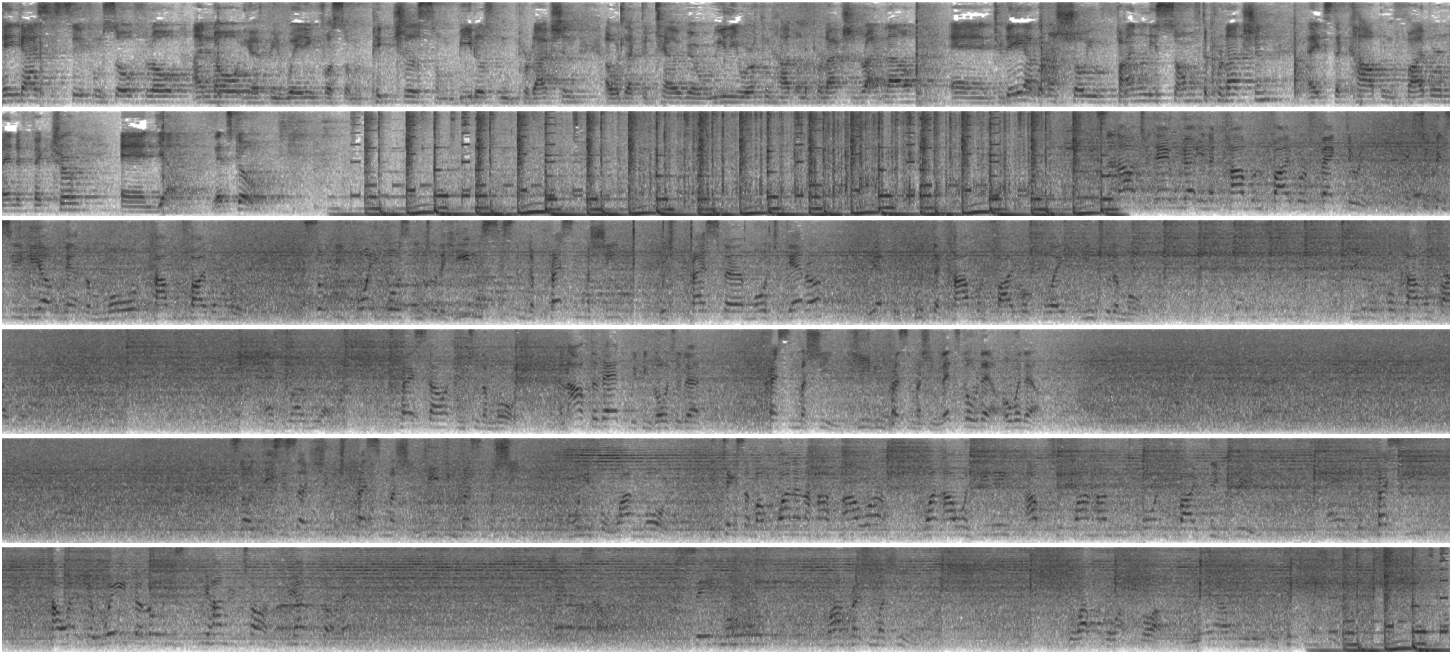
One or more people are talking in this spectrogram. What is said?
Hey guys, it's Steve from SoFlow. I know you have been waiting for some pictures, some videos from the production. I would like to tell you we are really working hard on the production right now. And today I'm gonna show you finally some of the production. It's the carbon fiber manufacture. And yeah, let's go. Carbon fiber factory. As you can see here, we have a mold, carbon fiber mold. So before it goes into the heating system, the pressing machine, which press the mold together, we have to put the carbon fiber plate into the mold. Beautiful carbon fiber. As well here. Press down into the mold. And after that, we can go to the pressing machine, heating pressing machine. Let's go there, over there. So this is a huge pressing machine, heating pressing machine, only for one mold. It takes about one and a half hour, one hour heating up to 145 degrees. And the pressing, how high the weight, the load is 300 tons, 300 tons. Check this out. Same mold, one pressing machine. Go up, go up, go up. Yeah, beautiful.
